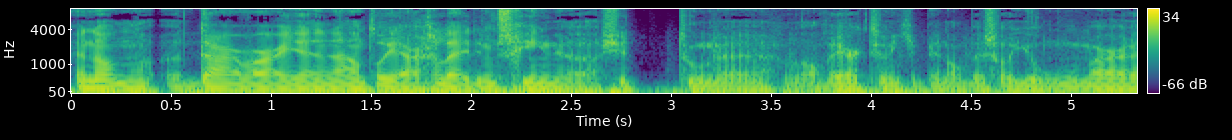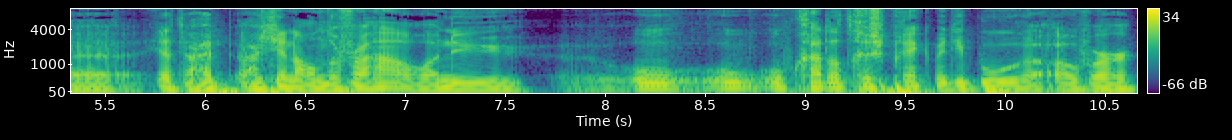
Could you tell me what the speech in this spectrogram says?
En dan daar waar je een aantal jaar geleden misschien, eh, als je toen eh, al werkte, want je bent al best wel jong, maar eh, ja, had je een ander verhaal. En nu, hoe, hoe, hoe gaat dat gesprek met die boeren over,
